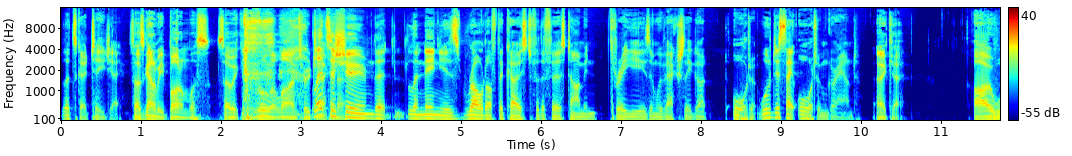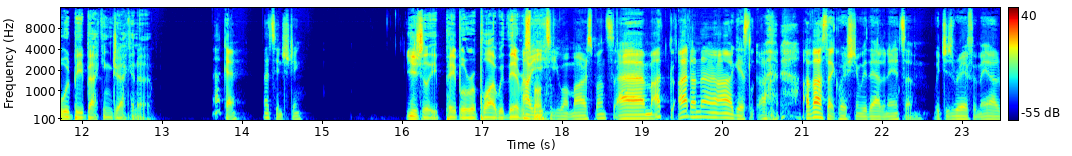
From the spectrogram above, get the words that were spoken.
let's go TJ. So it's going to be bottomless, so we can rule a line through Let's assume that La Nina's rolled off the coast for the first time in three years, and we've actually got autumn. We'll just say autumn ground. Okay. I would be backing Jacquinot. Okay, that's interesting. Usually people reply with their Oh, you, response. you want my response? Um, I, I don't know. I guess I've asked that question without an answer, which is rare for me. I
